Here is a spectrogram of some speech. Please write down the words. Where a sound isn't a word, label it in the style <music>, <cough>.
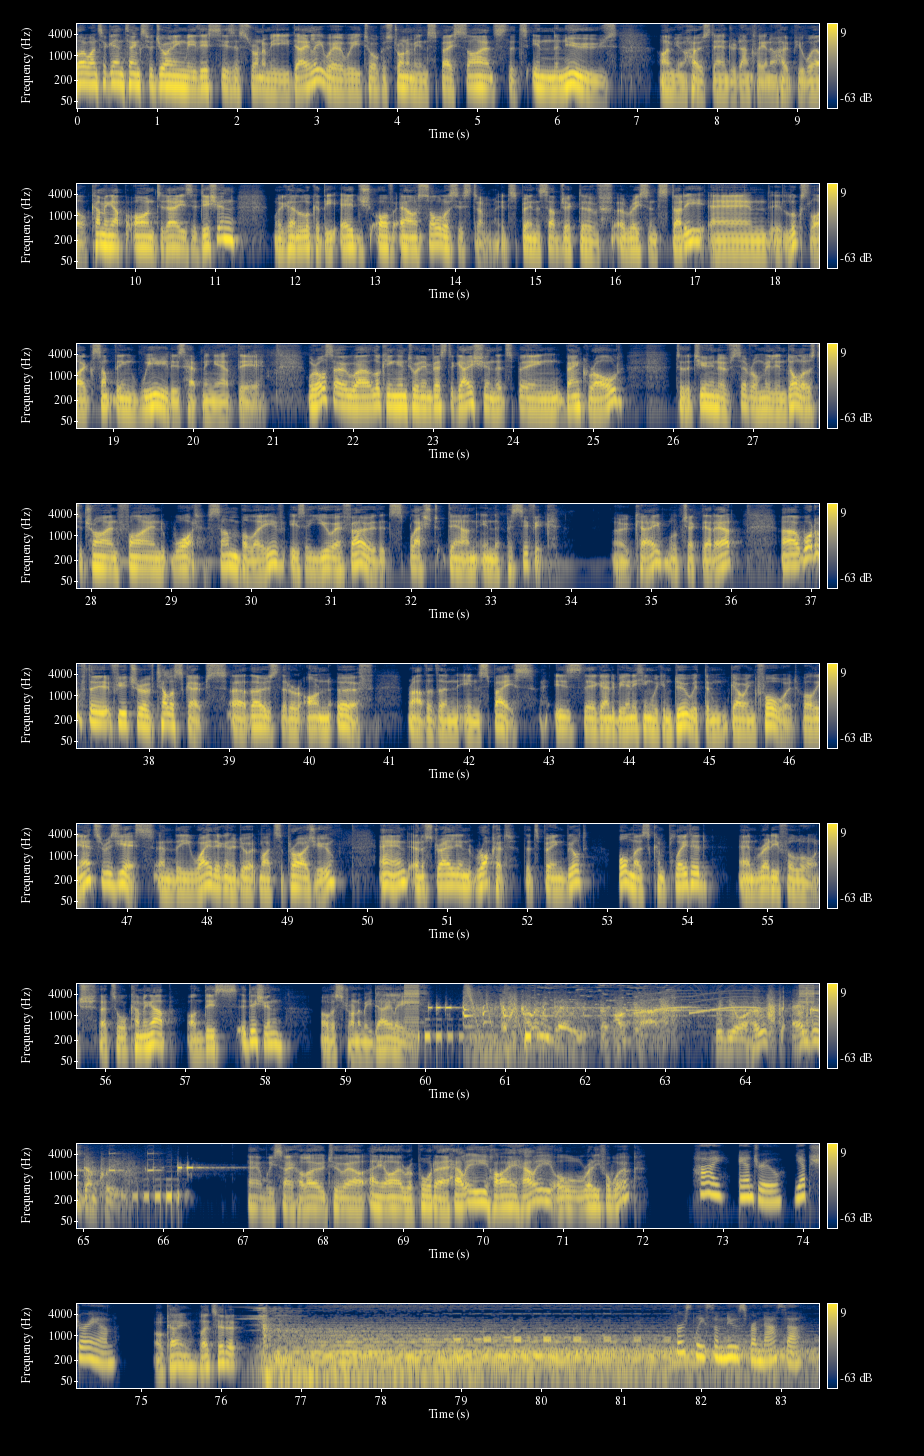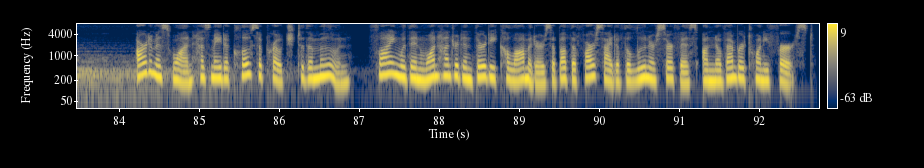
Hello, once again. Thanks for joining me. This is Astronomy Daily, where we talk astronomy and space science that's in the news. I'm your host, Andrew Dunkley, and I hope you're well. Coming up on today's edition, we're going to look at the edge of our solar system. It's been the subject of a recent study, and it looks like something weird is happening out there. We're also uh, looking into an investigation that's being bankrolled to the tune of several million dollars to try and find what some believe is a UFO that's splashed down in the Pacific. Okay, we'll check that out. Uh, what of the future of telescopes, uh, those that are on Earth rather than in space? Is there going to be anything we can do with them going forward? Well, the answer is yes, and the way they're going to do it might surprise you. And an Australian rocket that's being built, almost completed and ready for launch. That's all coming up on this edition of Astronomy Daily. Astronomy Daily, the podcast, with your host, Andrew Dunkley. And we say hello to our AI reporter, Hallie. Hi, Hallie. All ready for work? Hi, Andrew. Yep, sure am. Okay, let's hit it. Firstly, some news from NASA. Artemis 1 has made a close approach to the Moon, flying within 130 kilometers above the far side of the lunar surface on November 21st.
